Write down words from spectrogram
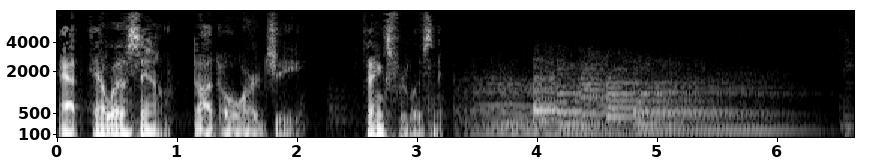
at lsm.org. Thanks for listening.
